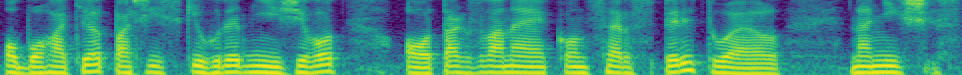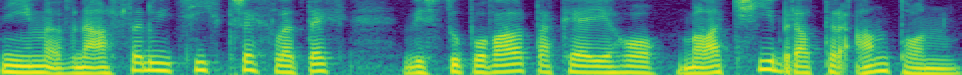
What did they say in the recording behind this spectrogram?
Obohatil pařížský hudební život o takzvané koncert spirituel, na nichž s ním v následujících třech letech vystupoval také jeho mladší bratr Anton.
